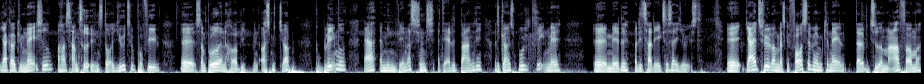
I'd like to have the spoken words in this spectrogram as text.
jeg går i gymnasiet og har samtidig en stor YouTube-profil, øh, som både er en hobby, men også mit job. Problemet er, at mine venner synes, at det er lidt barnligt, og de gør en smule grin med, øh, med det, og de tager det ikke så seriøst. Øh, jeg er i tvivl om, jeg skal fortsætte med min kanal, da det betyder meget for mig,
